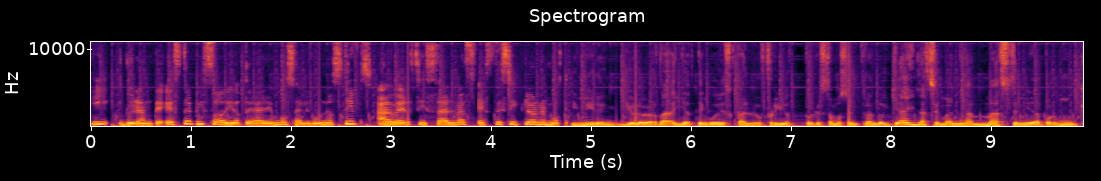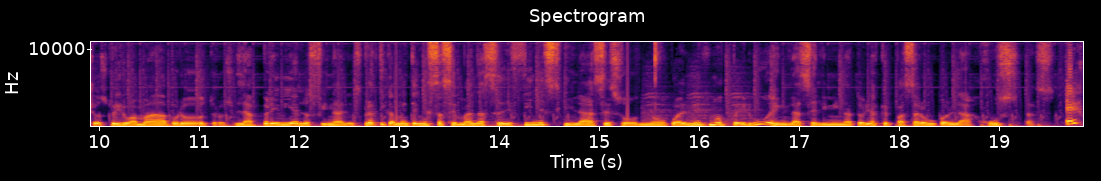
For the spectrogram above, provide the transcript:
y durante este episodio te daremos algunos tips a ver si salvas este ciclo remoto. Y miren, yo la verdad ya tengo escalofríos porque estamos entrando ya en la semana más temida por muchos, pero amada por otros, la previa a los finales. Prácticamente en esta semana se define si la haces o no o al mismo En las eliminatorias que pasaron con las justas. Es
